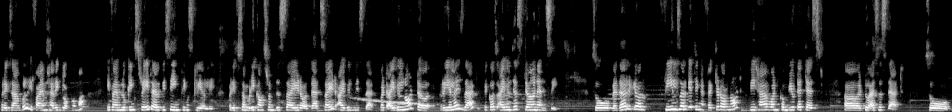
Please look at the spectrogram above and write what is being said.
For example if i am having glaucoma if i am looking straight i'll be seeing things clearly. But if somebody comes from this side or that side i will miss that. But i will not uh, realize that because i will just turn and see. So whether your fields are getting affected or not we have one computer test uh, to assess that. So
